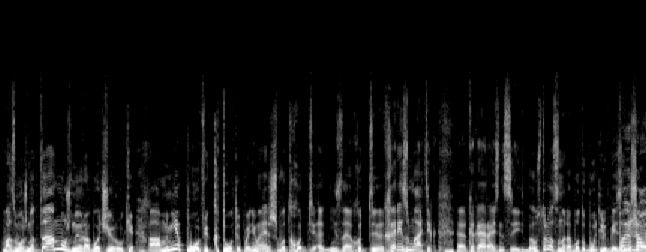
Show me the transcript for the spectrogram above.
Возможно, там нужны рабочие руки. А мне пофиг, кто ты, понимаешь? Вот хоть, э, не знаю, хоть э, харизматик. Э, Какая разница? Устроился на работу, будь любезен, Поезжай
